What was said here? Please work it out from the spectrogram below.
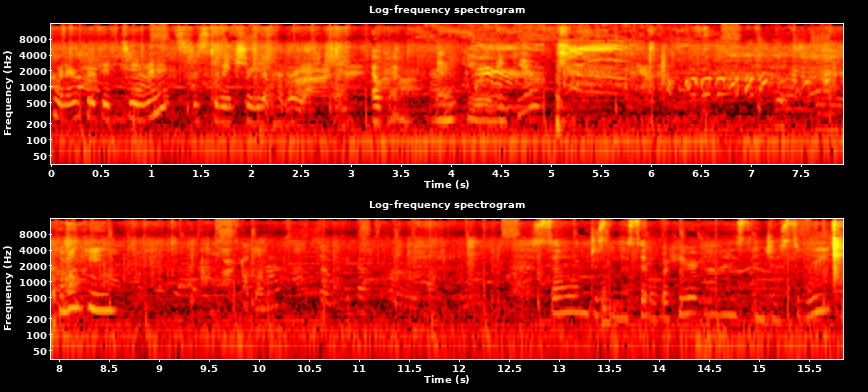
Corner for 15 minutes just to make sure you don't have a reaction. Okay. Thank you. Thank you. Come on, King. So I'm just gonna sit over here, guys, and just wait,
